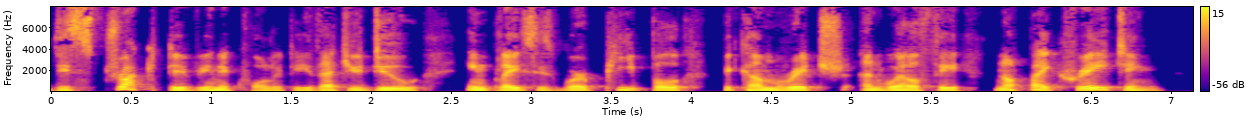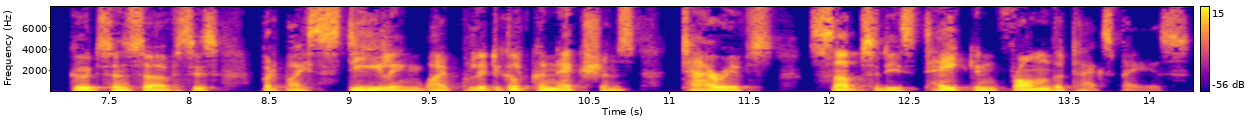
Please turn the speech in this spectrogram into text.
destructive inequality that you do in places where people become rich and wealthy not by creating goods and services but by stealing by political connections tariffs subsidies taken from the taxpayers.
